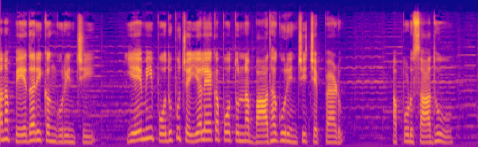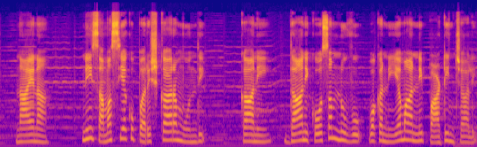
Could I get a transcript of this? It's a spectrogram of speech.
తన పేదరికం గురించి ఏమీ పొదుపు చెయ్యలేకపోతున్న బాధ గురించి చెప్పాడు. అప్పుడు సాధువు నాయనా నీ సమస్యకు పరిష్కారం ఉంది. కాని దానికోసం నువ్వు ఒక నియమాన్ని పాటించాలి.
